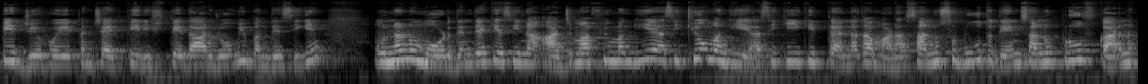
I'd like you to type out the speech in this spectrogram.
ਭੇਜੇ ਹੋਏ ਪੰਚਾਇਤੀ ਰਿਸ਼ਤੇਦਾਰ ਜੋ ਵੀ ਬੰਦੇ ਸੀਗੇ, ਉਹਨਾਂ ਨੂੰ ਮੋੜ ਦਿੰਦੇ ਕਿ ਅਸੀਂ ਨਾ ਅੱਜ ਮਾਫੀ ਮੰਗੀਏ, ਅਸੀਂ ਕਿਉਂ ਮੰਗੀਏ, ਅਸੀਂ ਕੀ ਕੀਤਾ ਇਹਨਾਂ ਦਾ ਮਾੜਾ, ਸਾਨੂੰ ਸਬੂਤ ਦੇਣ, ਸਾਨੂੰ ਪ੍ਰੂਫ ਕਰਨ,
